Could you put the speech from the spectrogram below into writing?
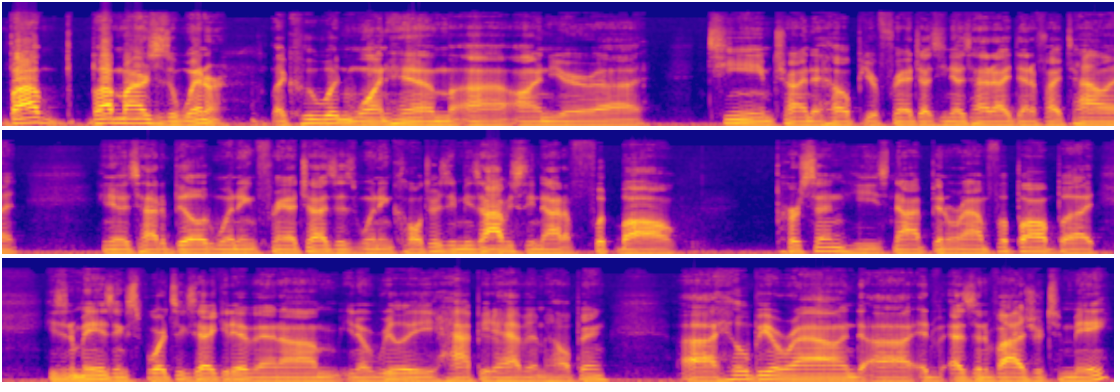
Bob Bob Myers is a winner. Like, who wouldn't want him uh, on your uh, team trying to help your franchise. He knows how to identify talent. He knows how to build winning franchises, winning cultures. I mean, he's obviously not a football person. He's not been around football, but he's an amazing sports executive, and I'm you know really happy to have him helping. Uh, he'll be around uh, as an advisor to me.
